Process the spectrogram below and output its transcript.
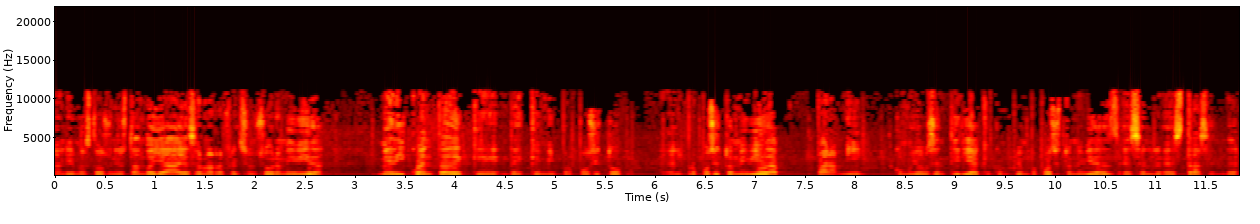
al irme a Estados Unidos estando allá y hacer una reflexión sobre mi vida, me di cuenta de que, de que mi propósito, el propósito en mi vida para mí como yo sentiría que cumplí un propósito en mi vida, es, el, es trascender.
